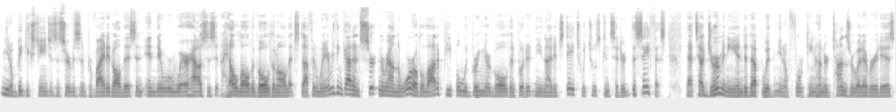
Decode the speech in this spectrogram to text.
you know, big exchanges and services and provided all this. And, and there were warehouses that held all the gold and all that stuff. And when everything got uncertain around the world, a lot of people would bring their gold and put it in the United States, which was considered the safest. That's how Germany ended up with, you know, 1400 tons or whatever it is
